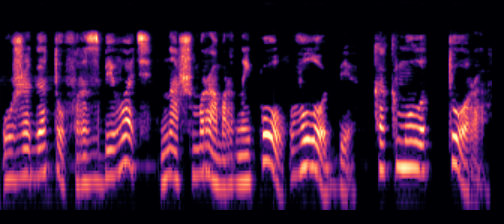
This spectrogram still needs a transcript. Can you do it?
уже готов разбивать наш мраморный пол в лобби, как молот Тора.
